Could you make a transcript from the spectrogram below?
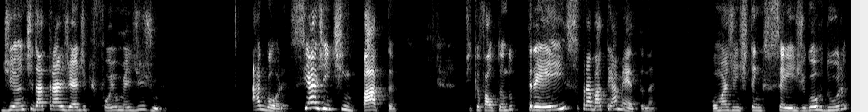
diante da tragédia que foi o mês de julho. Agora, se a gente empata, fica faltando 3 para bater a meta, né? Como a gente tem 6 de gordura,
